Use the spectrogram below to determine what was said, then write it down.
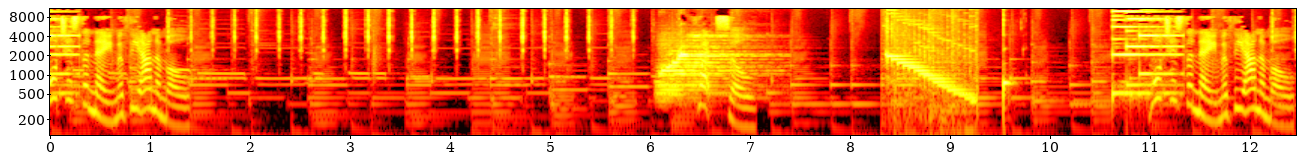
What is the name of the animal? Quetzal. The name of the animal?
